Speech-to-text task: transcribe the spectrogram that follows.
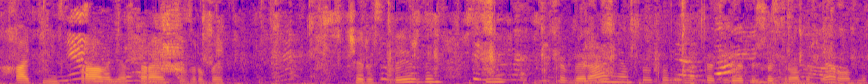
Хатні справи я стараюся зробити через тиждень всі з прибиранням, тут коли ти щось робиш. Я роблю.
